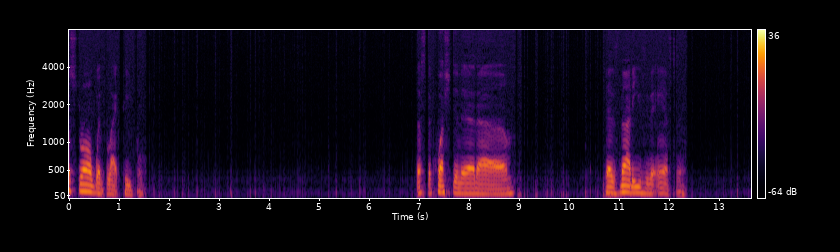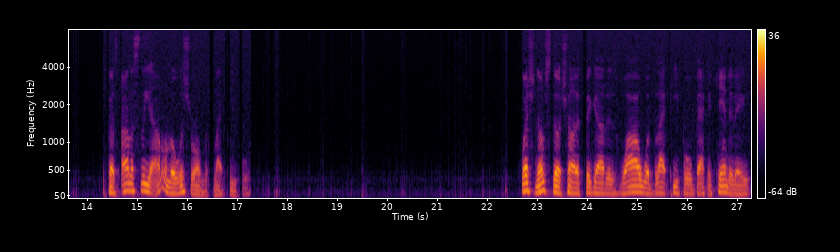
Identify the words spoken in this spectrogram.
What's wrong with black people? That's the question that um, that is not easy to answer. Because honestly, I don't know what's wrong with black people. Question I'm still trying to figure out is why would black people back a candidate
